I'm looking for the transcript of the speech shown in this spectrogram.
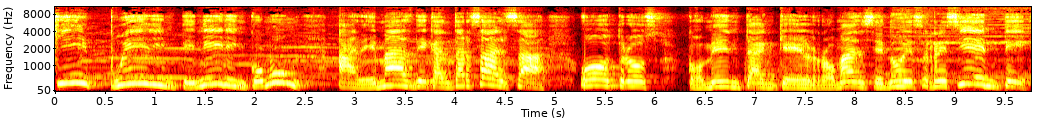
¿Qué pueden tener en común además de cantar salsa? Otros comentan que el romance no es reciente,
